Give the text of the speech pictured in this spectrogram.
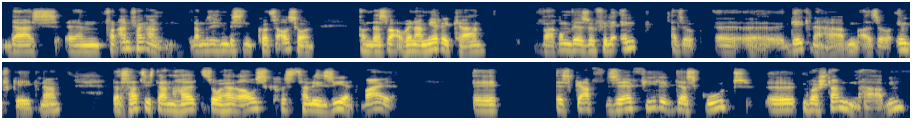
dass ähm, von Anfang an, da muss ich ein bisschen kurz ausholen, und das war auch in Amerika, warum wir so viele End also äh, äh, Gegner haben, also Impfgegner, das hat sich dann halt so herauskristallisiert, weil äh, es gab sehr viele, die das gut äh, überstanden haben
